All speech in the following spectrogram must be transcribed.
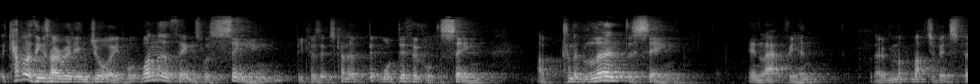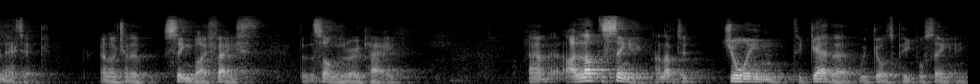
a couple of things I really enjoyed. One of the things was singing, because it was kind of a bit more difficult to sing. I kind of learned to sing in Latvian, though much of it's phonetic, and I kind of sing by faith that the songs are okay. Um, I love the singing. I love to join together with God's people singing.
